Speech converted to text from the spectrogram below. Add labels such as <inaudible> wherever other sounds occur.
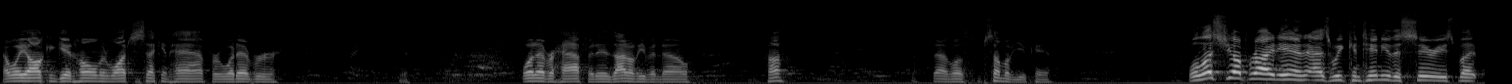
That way y'all can get home and watch the second half or whatever. Whatever half it is, I don't even know. Huh? Yeah, well, some of you can. Well, let's jump right in as we continue this series, but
